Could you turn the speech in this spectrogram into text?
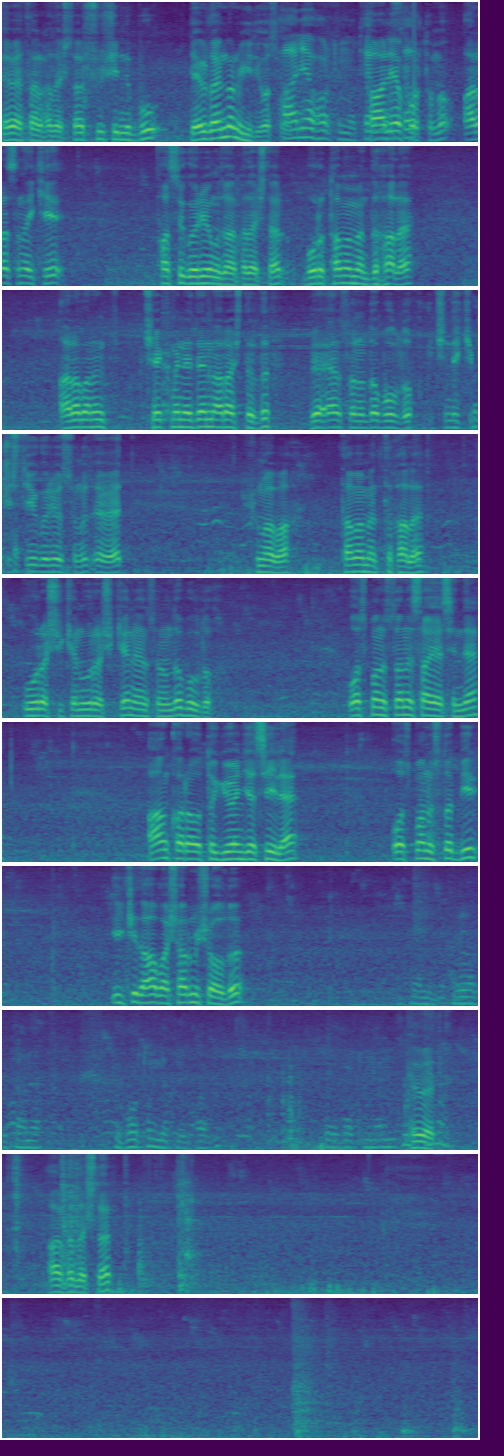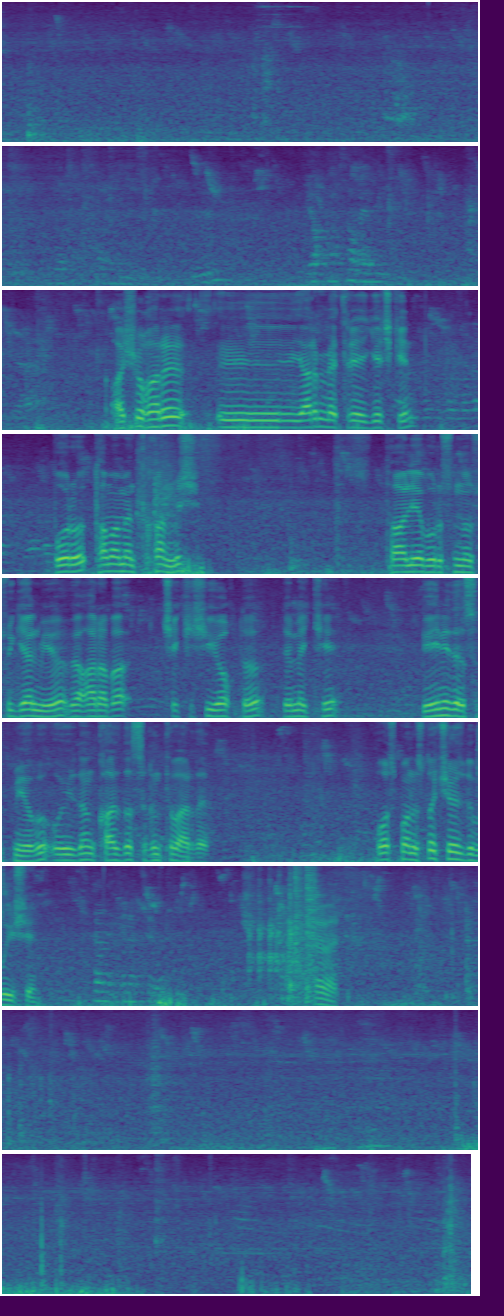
Evet arkadaşlar şu şimdi bu devir daimler mi gidiyor Osman? Tahliye hortumu. Termostat. hortumu arasındaki pası görüyorsunuz arkadaşlar. Boru tamamen dıhalı. Arabanın çekme nedenini araştırdık ve en sonunda bulduk. İçindeki pisliği görüyorsunuz. Evet. Şuna bak. Tamamen tıkalı. Uğraşırken uğraşırken en sonunda bulduk. Osman Usta'nın sayesinde Ankara Oto güvencesiyle Osman Usta bir ilki daha başarmış oldu. Yani buraya bir tane bir hortum getirdik abi. Böyle hortumlarımız var. Evet. Arkadaşlar aşağı yukarı e, yarım metreye geçkin boru tamamen tıkanmış. Tahliye borusundan su gelmiyor ve araba çekişi yoktu. Demek ki beyni de ısıtmıyor bu. O yüzden gazda sıkıntı vardı. Osman Usta çözdü bu işi. Evet.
